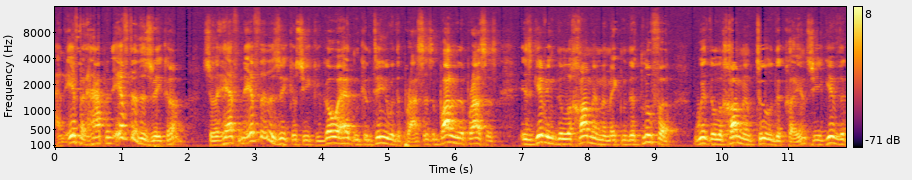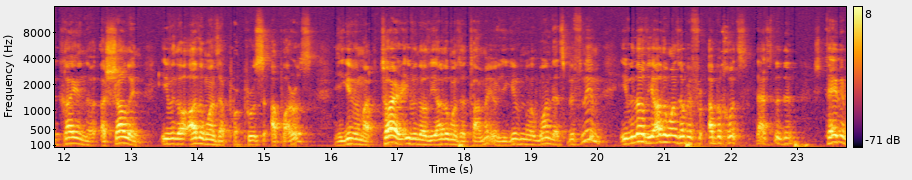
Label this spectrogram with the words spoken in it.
And if it happened after the zrika, so happened after the zrika, so you could go ahead and continue with the process. And part of the process is giving the lechamim and making the tnufa with the lechamim to the kohen. So you give the kohen a, a shalim, even though other ones are parus. You give him a tor, even though the other ones are tamei, or you give him a one that's bifnim, even though the other ones are bechutz. That's the din. Shtedim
